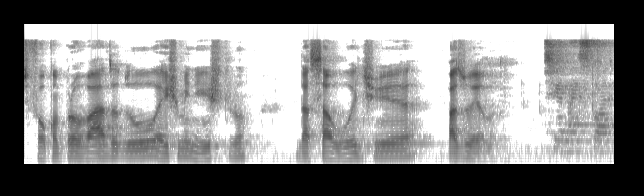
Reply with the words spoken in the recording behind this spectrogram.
se for comprovado, do ex-ministro da Saúde, Pazuello. Tinha na história.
